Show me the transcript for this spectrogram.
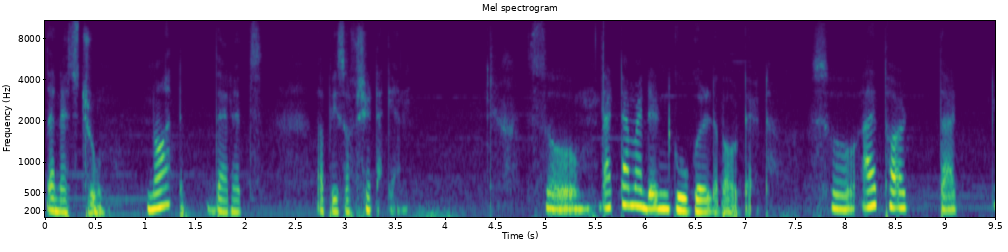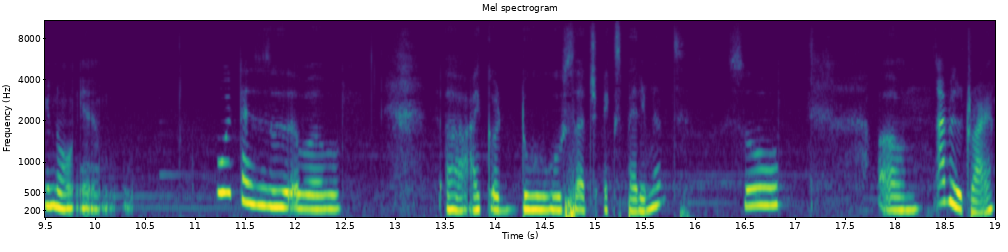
then it's true. Not then it's a piece of shit again. So that time i didn't googled about it. So i thought that you know um, what uh, uh, i could do such experiments. So um, i will try.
